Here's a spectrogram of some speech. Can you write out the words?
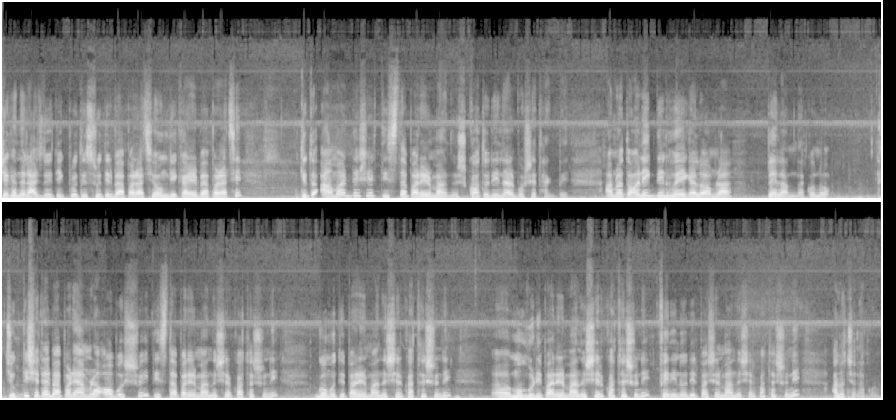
সেখানে রাজনৈতিক প্রতিশ্রুতির ব্যাপার আছে, অঙ্গীকারের ব্যাপার আছে, কিন্তু আমার দেশের তিস্তাপাড়ের মানুষ কতদিন আর বসে থাকবে? আমরা তো অনেক দিন হয়ে গেল, আমরা পেলাম না কোনো চুক্তি, সেটার ব্যাপারে আমরা অবশ্যই তিস্তাপাড়ের মানুষের কথা শুনি, গোমতী পাড়ের মানুষের কথা শুনি মহুরী পাড়ের মানুষের কথা শুনি, ফেনী নদীর পাশের মানুষের কথা শুনি, আলোচনা করব।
